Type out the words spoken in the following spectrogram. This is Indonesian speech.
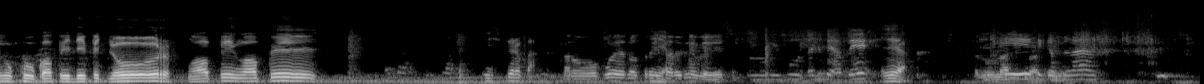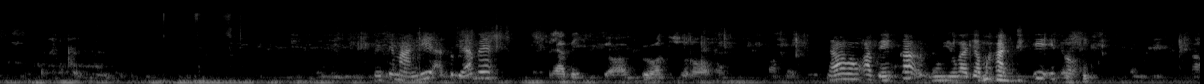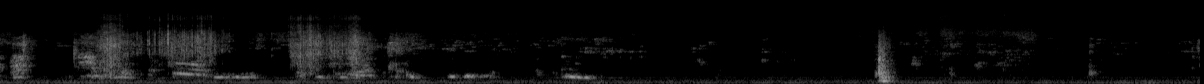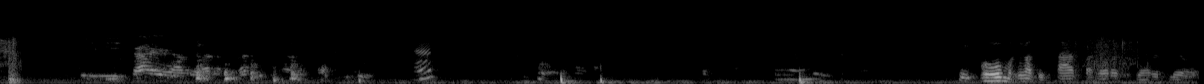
Tuku kopi dipit lur. Ngopi ngopi. Wis pira, Pak? Karo kowe no Iya. ini wis. Sepuluh ribu tadi BAB Iya. Telulas jadi berarti. tiga belas. Bisa mandi atau BAB? Ya, Be. Ya, aku waktu suruh. Ya, mau ABK guyur aja mandi. Hah? Oh, mesti nggak tuh tas, orang beres lho.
